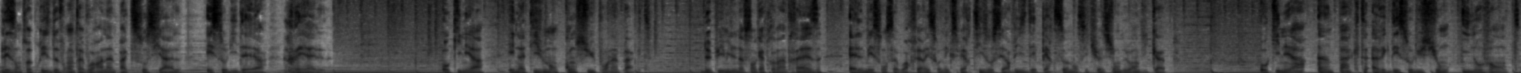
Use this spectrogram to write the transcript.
les entreprises devront avoir un impact social et solidaire réel. Okinéa est nativement conçue pour l'impact. Depuis 1993, elle met son savoir-faire et son expertise au service des personnes en situation de handicap. Okinéa impacte avec des solutions innovantes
